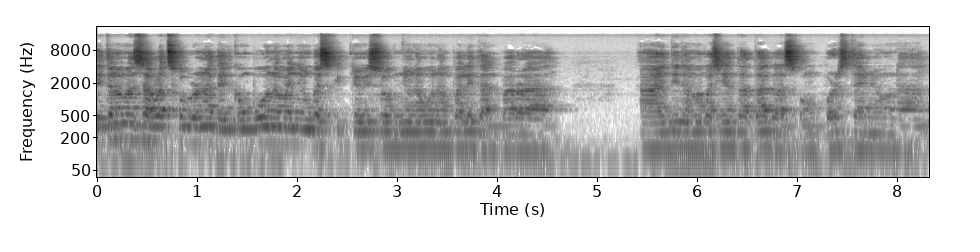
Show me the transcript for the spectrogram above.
Dito naman sa clutch cover natin, kung buo naman yung gasket nyo, is huwag nyo na munang palitan para uh, hindi naman kasi yung tatagas kung first time yung na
